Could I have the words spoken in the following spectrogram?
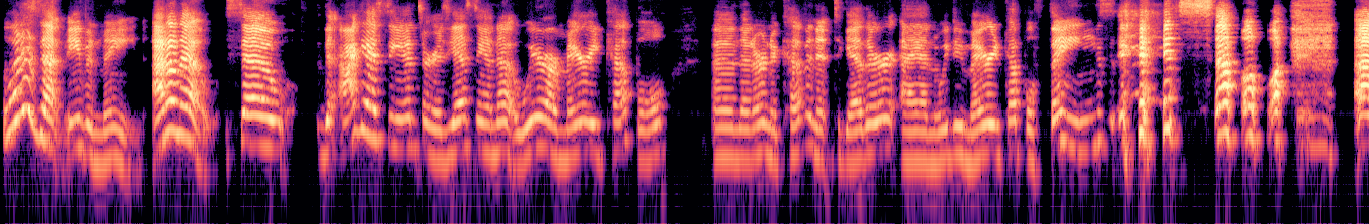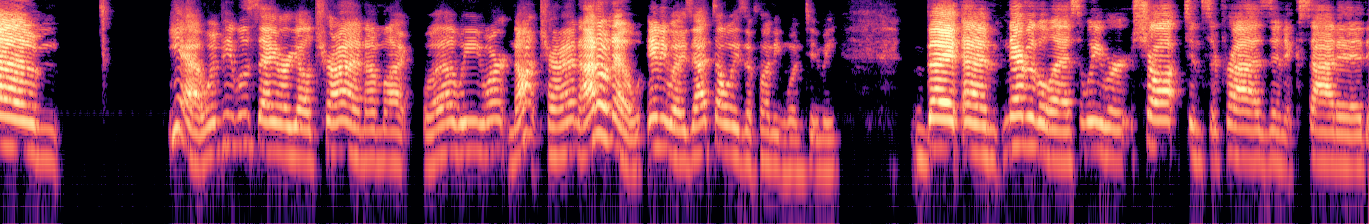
what does that even mean? I don't know. So the, I guess the answer is yes and no. We're a married couple um, that in a covenant together and we do married couple things. so, um, yeah, when people say, Are y'all trying? I'm like, Well, we weren't not trying. I don't know. Anyways, that's always a funny one to me. But um, nevertheless, we were shocked and surprised and excited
